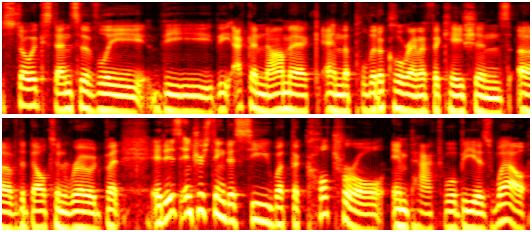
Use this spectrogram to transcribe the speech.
so extensively the the economic and the political ramifications of the Belt and Road, but it is interesting to see what the cultural impact will be as well.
